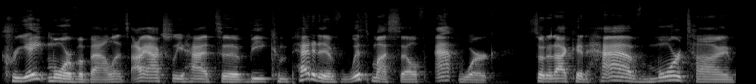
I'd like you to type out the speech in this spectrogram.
create more of a balance, I actually had to be competitive with myself at work so that I could have more time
